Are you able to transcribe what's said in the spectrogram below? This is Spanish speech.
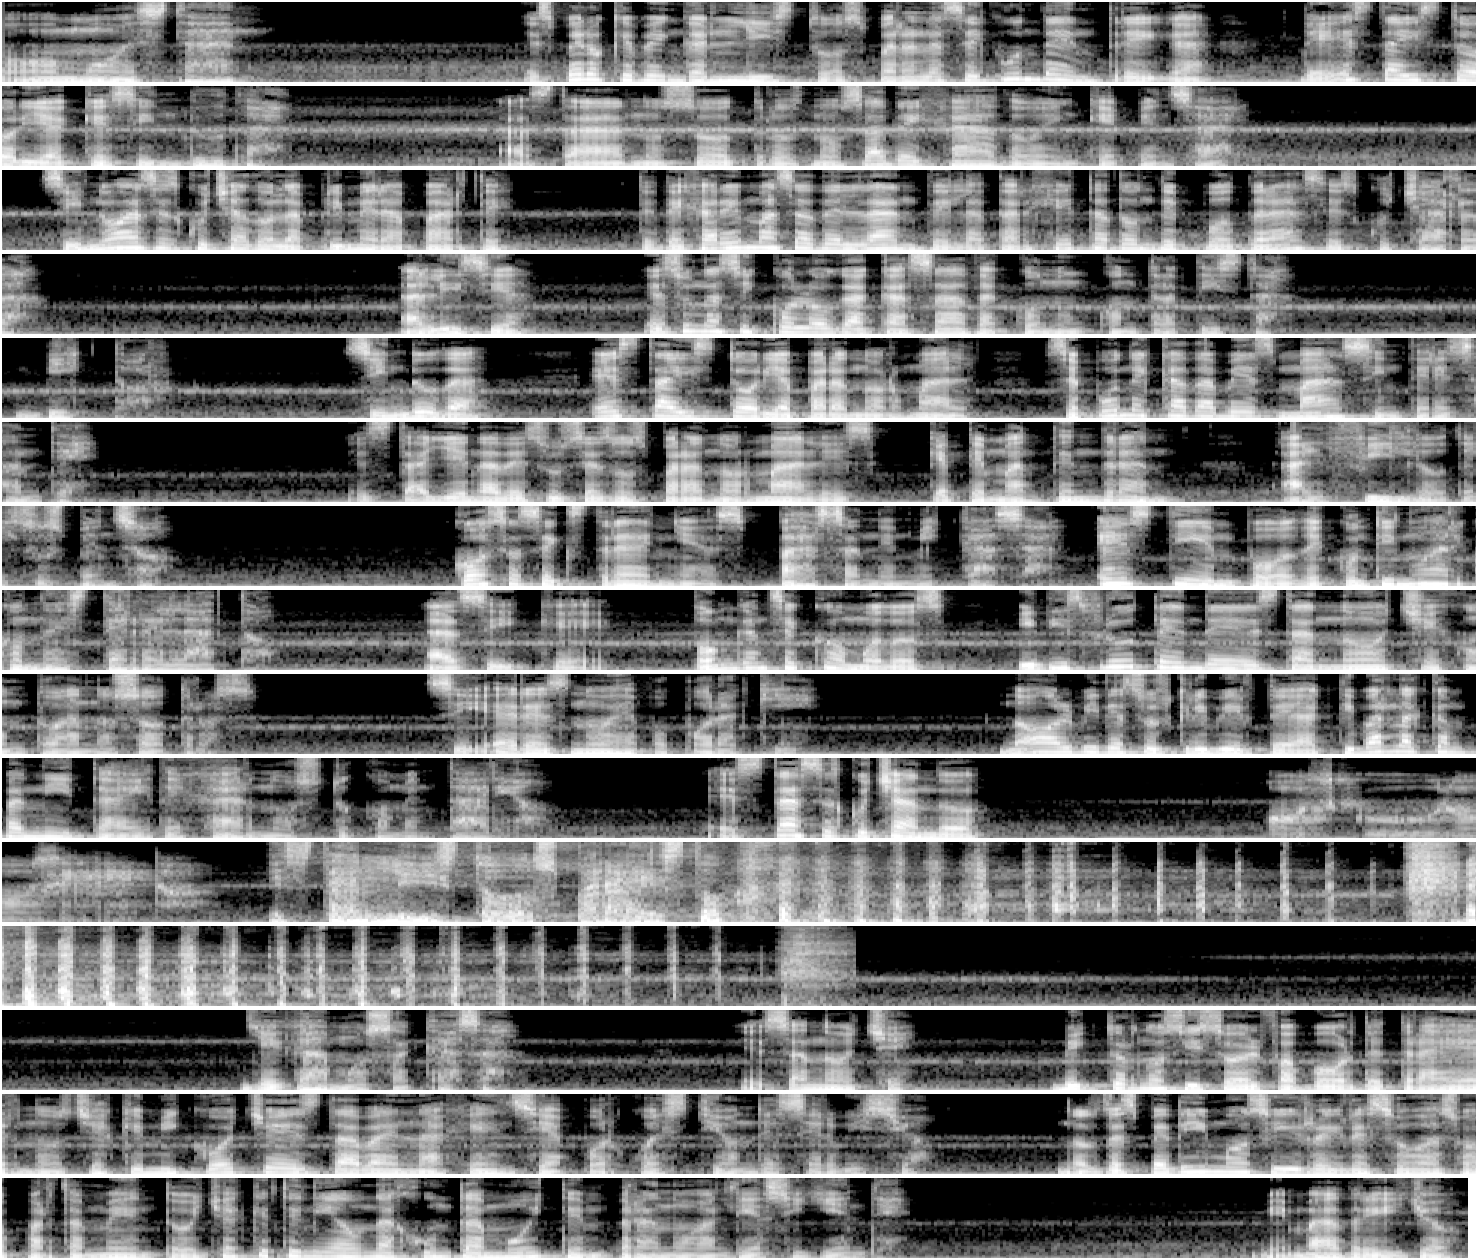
¿cómo están? Espero que vengan listos para la segunda entrega de esta historia que sin duda hasta a nosotros nos ha dejado en qué pensar. Si no has escuchado la primera parte, te dejaré más adelante la tarjeta donde podrás escucharla. Alicia es una psicóloga casada con un contratista, Víctor. Sin duda, esta historia paranormal se pone cada vez más interesante. Está llena de sucesos paranormales que te mantendrán al filo del suspenso. Cosas extrañas pasan en mi casa. Es tiempo de continuar con este relato. Así que pónganse cómodos y disfruten de esta noche junto a nosotros. Si eres nuevo por aquí, no olvides suscribirte, activar la campanita y dejarnos tu comentario. Estás escuchando Oscuro Secreto. ¿Están listos para esto? Llegamos a casa. Esa noche, Víctor nos hizo el favor de traernos ya que mi coche estaba en la agencia por cuestión de servicio. Nos despedimos y regresó a su apartamento ya que tenía una junta muy temprano al día siguiente. Mi madre y yo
